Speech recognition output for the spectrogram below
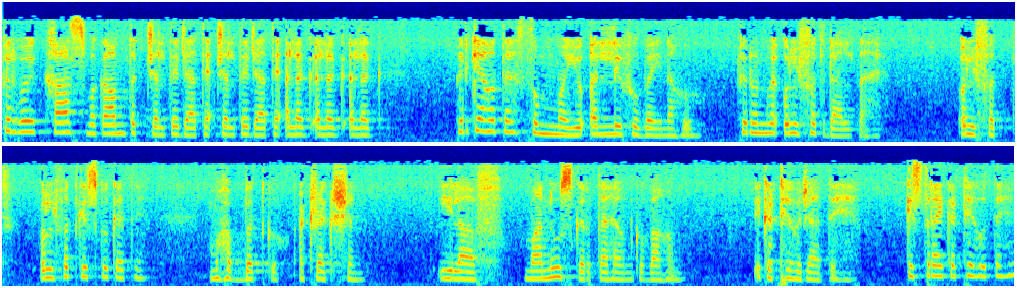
پھر وہ ایک خاص مقام تک چلتے جاتے چلتے جاتے الگ الگ الگ۔ پھر کیا ہوتا ہے؟ ثم یؤلف بینہ پھر ان میں الفت ڈالتا ہے۔ الفت۔ الفت کس کو کہتے ہیں؟ محبت کو اٹریکشن ایلاف۔ مانوس کرتا ہے ان کو باہم۔ اکٹھے ہو جاتے ہیں۔ کس طرح اکٹھے ہوتے ہیں؟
